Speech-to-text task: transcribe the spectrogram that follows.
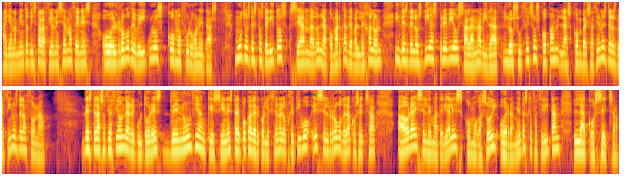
allanamiento de instalaciones y almacenes o el robo de vehículos como furgonetas. Muchos de estos delitos se han dado en la comarca de Valdejalón y desde los días previos a la Navidad los sucesos copan las conversaciones de los vecinos de la zona. now. Desde la Asociación de Agricultores denuncian que si en esta época de recolección el objetivo es el robo de la cosecha, ahora es el de materiales como gasoil o herramientas que facilitan la cosecha.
